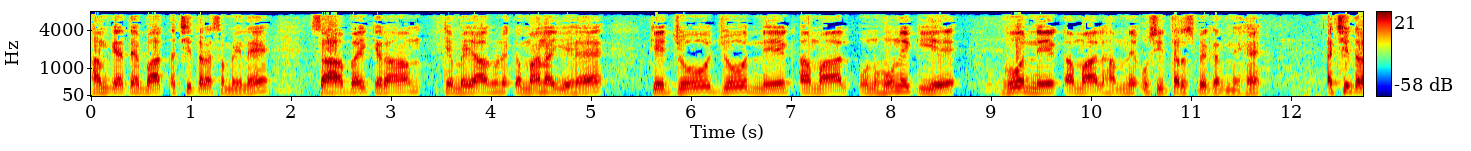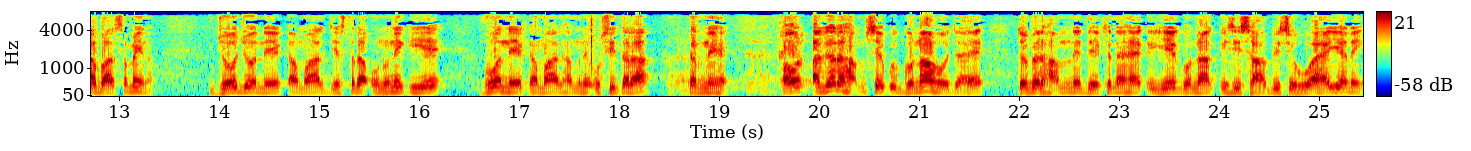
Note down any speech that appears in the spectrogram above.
ہم کہتے ہیں بات اچھی طرح سمجھ لیں۔ صحابہ کرام کے معیار ہونے کا معنی یہ ہے کہ جو جو نیک امال انہوں نے کیے، وہ نیک امال ہم نے اسی طرز پہ کرنے ہیں۔ اچھی طرح بات سمجھنا جو جو نیک امال جس طرح انہوں نے کیے، وہ نیک امال ہم نے اسی طرح کرنے ہیں۔ اور اگر ہم سے کوئی گناہ ہو جائے تو پھر ہم نے دیکھنا ہے کہ یہ گناہ کسی صحابی سے ہوا ہے یا نہیں؟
